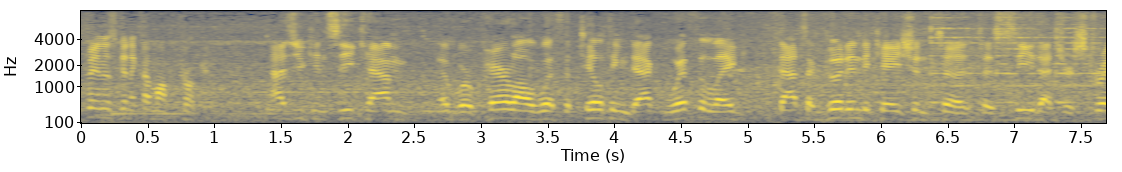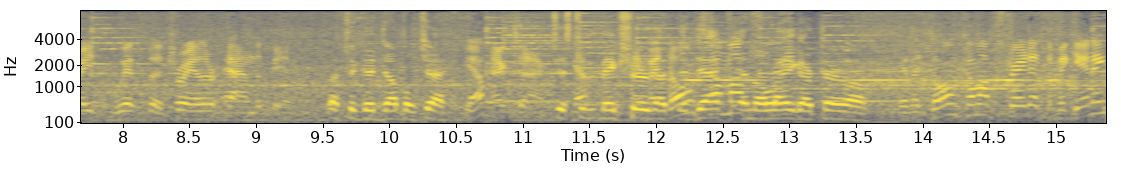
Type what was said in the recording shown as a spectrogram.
bin is going to come up crooked. As you can see, Cam, uh, we're parallel with the tilting deck with the leg. That's a good indication to, to see that you're straight with the trailer and the bin. That's a good double check. Yep. Exactly. Just to make sure If that the deck and the leg are parallel. If it don't come up straight at the beginning,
